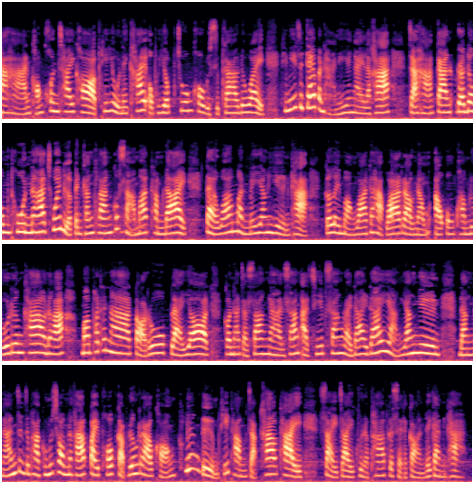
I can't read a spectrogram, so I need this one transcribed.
อาหารของคนชายขอบที่อยู่ในค่ายอพยพช่วงโควิด -19 ด้วย ทีนี้จะแก้ปัญหานี้ยังไงล่ะคะ จะหาการระดมทุนนะคะ ช่วยเหลือเป็นครั้งๆก็สามารถทำได้ แต่ว่ามันไม่ยั่งยืนค่ะ ก็เลยมองว่าถ้าหากว่าเรานำเอาองค์ความรู้เรื่องข้าวนะคะ มาพัฒนาต่อรูปแปลยอด ก็น่าจะสร้างงานสร้างอาชีพสร้างรายได้ได้อย่างยั่งยืน ดังนั้นจึงจะพาคุณผู้ชมนะคะ ไปพบกับเรื่องราวของเครื่องดื่มที่ทำจากข้าวไทย ใส่ใจคุณภาพเกษตรกรด้วยกันค่ะ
